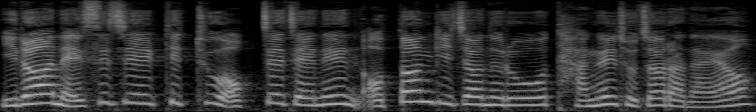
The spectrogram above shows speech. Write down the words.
이러한 SGLT2 억제제는 어떤 기전으로 당을 조절하나요?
